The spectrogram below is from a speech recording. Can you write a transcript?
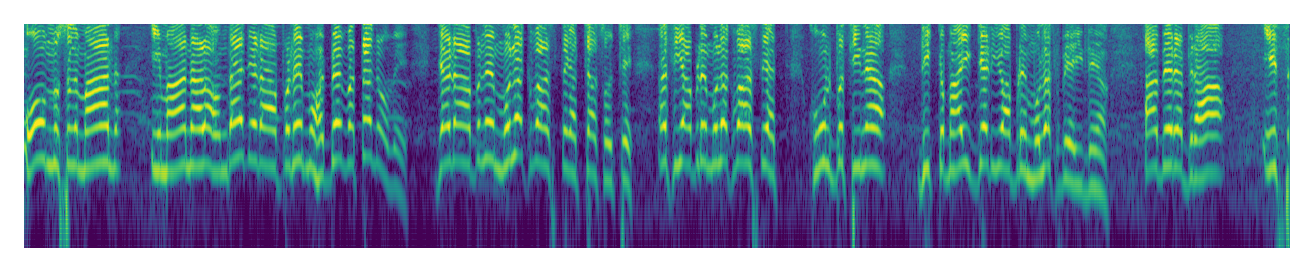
ਉਹ ਮੁਸਲਮਾਨ ਈਮਾਨ ਵਾਲਾ ਹੁੰਦਾ ਜਿਹੜਾ ਆਪਣੇ ਮੁਹੱਬੇ ਵਤਨ ਹੋਵੇ, ਜਿਹੜਾ ਆਪਣੇ ਮੁਲਕ ਵਾਸਤੇ ਅੱਛਾ ਸੋਚੇ। ਅਸੀਂ ਆਪਣੇ ਮੁਲਕ ਵਾਸਤੇ ਅੱਛ- ਖੂਨ ਪਸੀਨਾ ਦੀ ਕਮਾਈ ਜਿਹੜੀ ਉਹ ਆਪਣੇ ਮੁਲਕ ਵੇਚਦੇ ਆ ਆ ਮੇਰੇ ਭਰਾ, ਇਸ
